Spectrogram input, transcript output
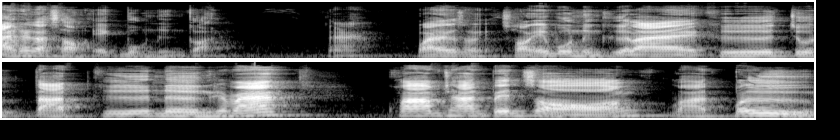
y เท่ากับ 2x บวก 1 ก่อน นะ y เท่ากับ 2x บวก1คืออะไร คือจุดตัดคือ1ใช่ไหมความชันเป็น2วาดปึ้ม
